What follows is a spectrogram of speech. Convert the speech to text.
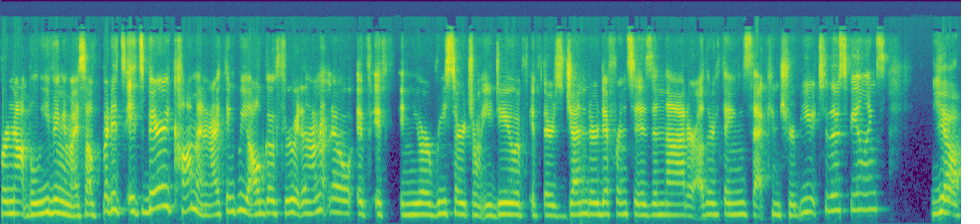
for not believing in myself but it's it's very common and i think we all go through it and i don't know if if in your research and what you do if, if there's gender differences in that or other things that contribute to those feelings. Yeah.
